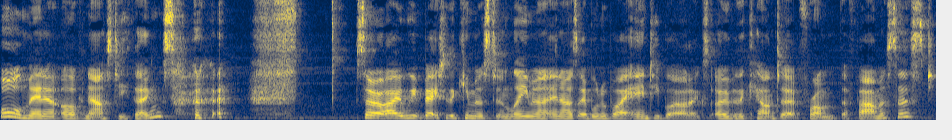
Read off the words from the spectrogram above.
all manner of nasty things. so I went back to the chemist in Lima and I was able to buy antibiotics over the counter from the pharmacist.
